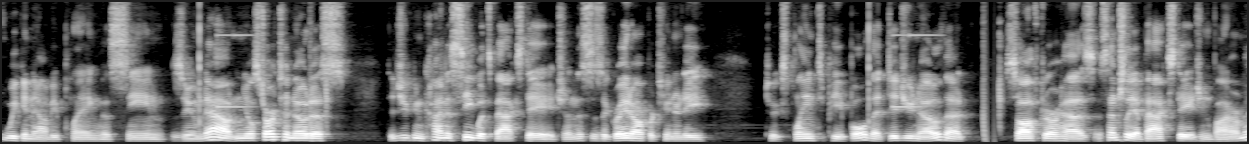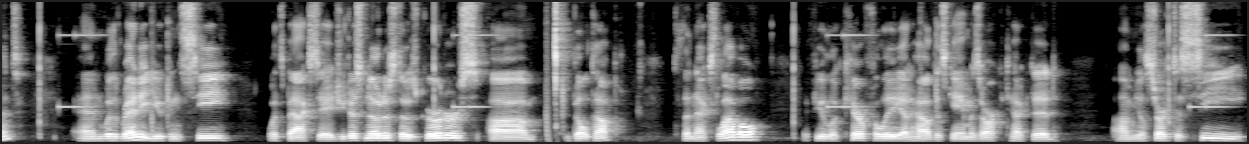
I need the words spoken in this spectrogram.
we can now be playing this scene zoomed out, and you'll start to notice that you can kind of see what's backstage, and this is a great opportunity to explain to people that did you know that software has essentially a backstage environment, and with Ready you can see what's backstage. You just notice those girders um, built up to the next level, if you look carefully at how this game is architected, um, you'll start to see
